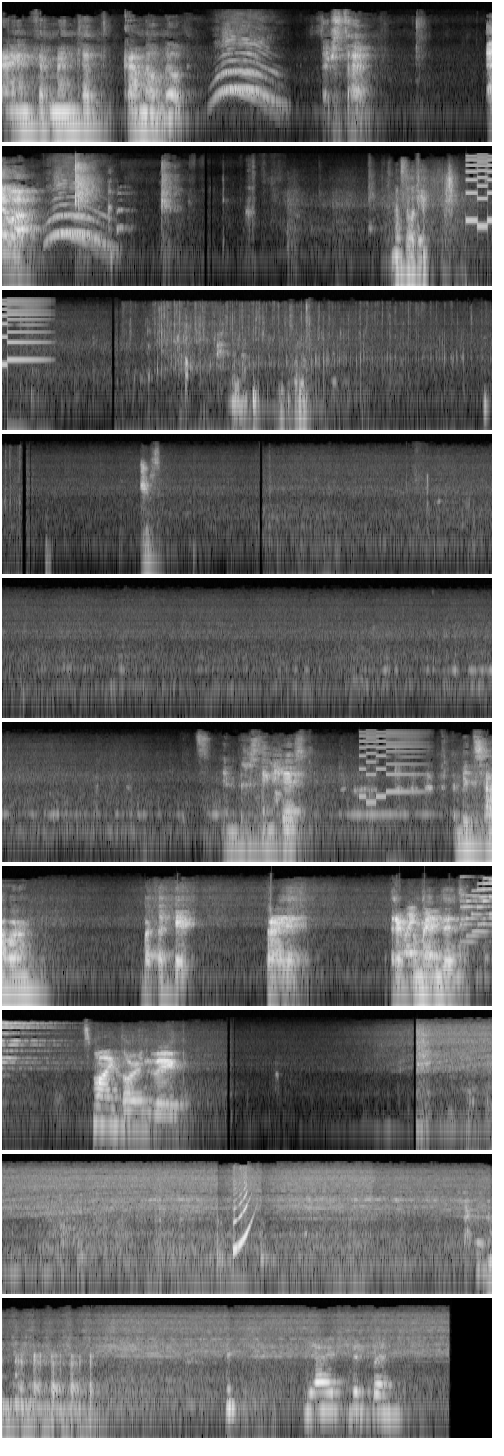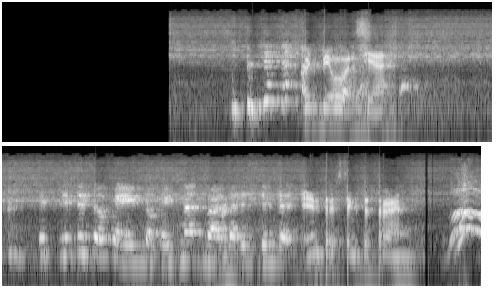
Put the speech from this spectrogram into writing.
Trying fermented camel milk. First time. Ewa! No sorry. Cheers. Interesting taste. A bit sour, but okay. Try it. Recommend it. It's my turn, babe. yeah, it's different. Could be worse, yeah? It, it is okay, it's okay. It's not bad, but it's different. Interesting to try. Woo!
